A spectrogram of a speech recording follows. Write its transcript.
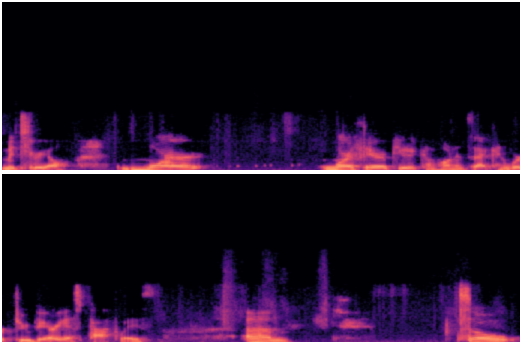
material, more more therapeutic components that can work through various pathways. Um, so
